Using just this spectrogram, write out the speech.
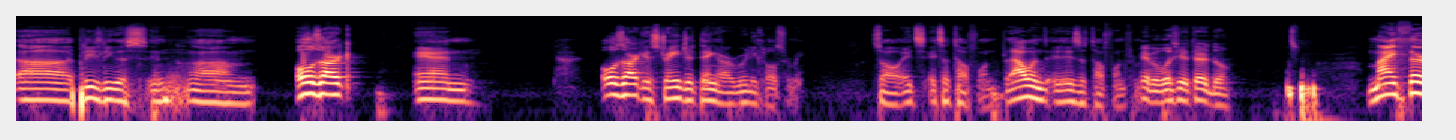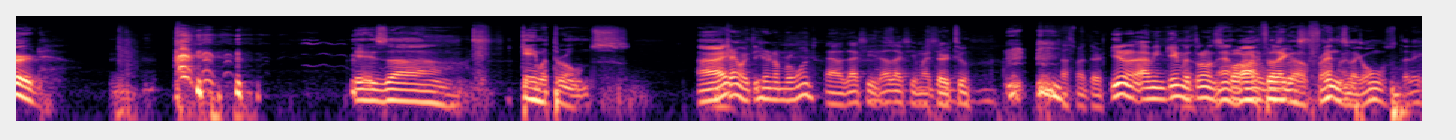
Uh, please leave this in. Um, Ozark and Ozark and Stranger Thing are really close for me. So it's it's a tough one. That one is a tough one for me. yeah, but what's your third though? My third is uh, Game of Thrones. All right. can't wait to hear number one. That was actually that was actually my third too. That's my third. You know, I mean, Game of Thrones. Man, probably wow, I feel like everyone's uh, friends like almost today.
